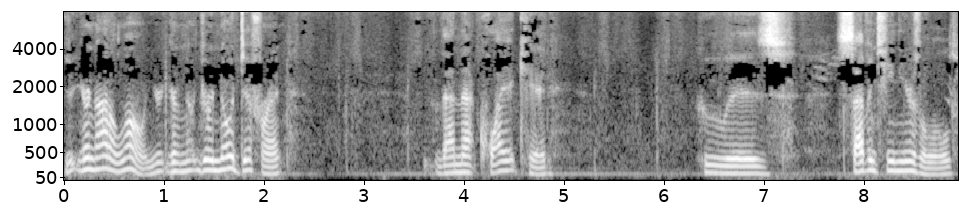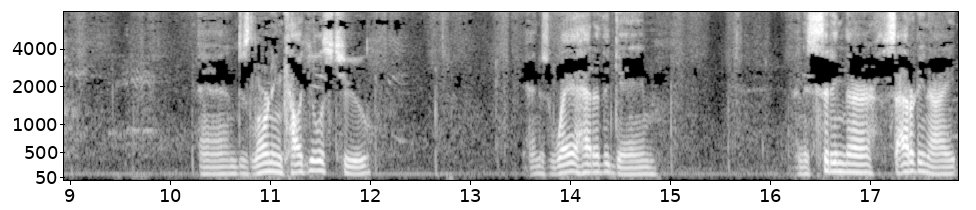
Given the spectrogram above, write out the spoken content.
you're not alone. You're, you're, no, you're no different than that quiet kid who is 17 years old and is learning calculus 2 and is way ahead of the game and is sitting there Saturday night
